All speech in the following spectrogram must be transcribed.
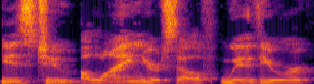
is to align yourself with your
